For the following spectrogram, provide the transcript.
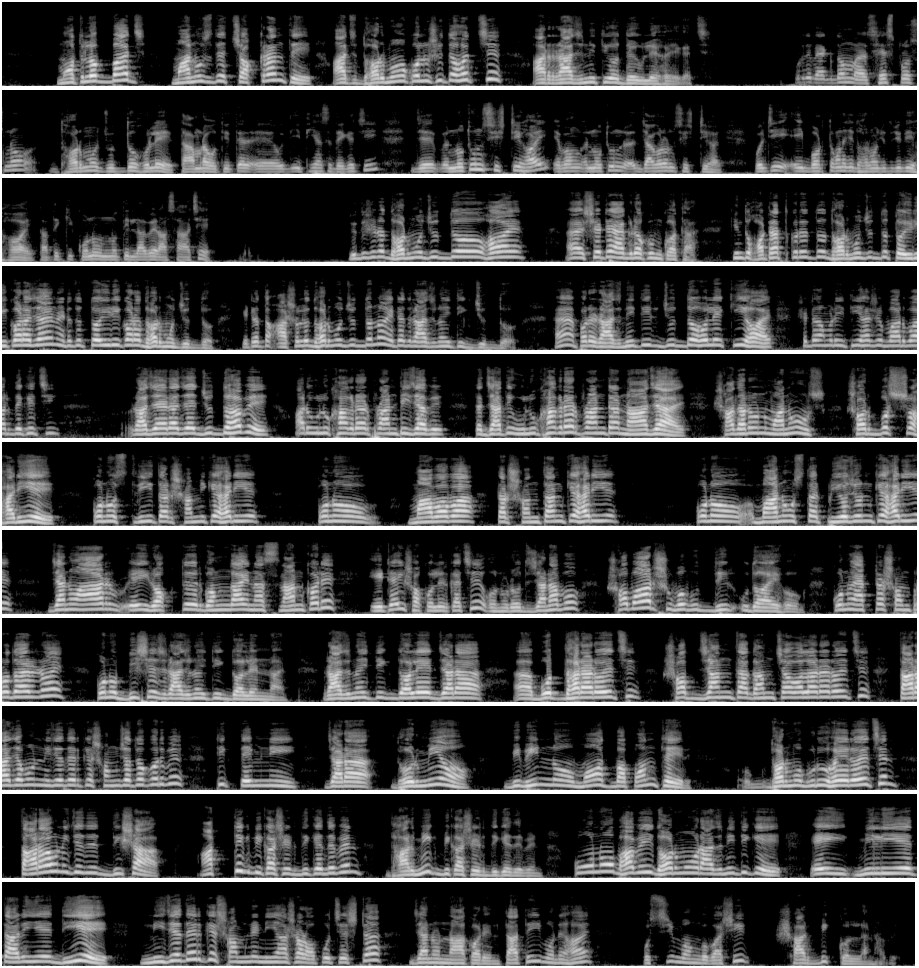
মতলববাজ মানুষদের চক্রান্তে আজ ধর্মও কলুষিত হচ্ছে আর রাজনীতিও দেউলে হয়ে গেছে। গুরুদেব, একদম শেষ প্রশ্ন ধর্মযুদ্ধ হলে তা আমরা অতীতের ইতিহাসে দেখেছি যে নতুন সৃষ্টি হয় এবং নতুন জাগরণ সৃষ্টি হয়। বলছি, এই বর্তমানে যে ধর্মযুদ্ধ যদি হয়, তাতে কি কোনো উন্নতির লাভের আশা আছে? যদি সেটা ধর্মযুদ্ধ হয় সেটা একরকম কথা। কিন্তু হঠাৎ করে তো ধর্মযুদ্ধ তৈরি করা যায় না, এটা তো তৈরি করা ধর্মযুদ্ধ। এটা তো আসলে ধর্মযুদ্ধ নয়, এটা রাজনৈতিক যুদ্ধ। হ্যাঁ পরে রাজনীতির যুদ্ধ হলে কি হয়, সেটা আমরা ইতিহাসে বারবার দেখেছি। রাজায় রাজায় যুদ্ধ হবে আর উলু খাগড়ার প্রাণটি যাবে। তা যাতে উলু খাগড়ার প্রাণটা না যায়, সাধারণ মানুষ সর্বস্ব হারিয়ে, কোনো স্ত্রী তার স্বামীকে হারিয়ে, কোনো মা বাবা তার সন্তানকে হারিয়ে, কোনো মানুষ তার প্রিয়জনকে হারিয়ে যেন আর এই রক্তের গঙ্গায় না স্নান করে, এটাই সকলের কাছে অনুরোধ জানাব। সবার শুভবুদ্ধির উদয় হোক। কোনো একটা সম্প্রদায়ের নয়, কোনো বিশেষ রাজনৈতিক দলের নয়। রাজনৈতিক দলের যারা বোধধারা রয়েছে, সব জানতা গামছাওয়ালারা রয়েছে, তারা যেমন নিজেদেরকে সংযত করবে, ঠিক তেমনি যারা ধর্মীয় বিভিন্ন মত বা পন্থের ধর্মগুরু হয়ে রয়েছেন, তারাও নিজেদের দিশা আত্মিক বিকাশের দিকে দেবেন, ধার্মিক বিকাশের দিকে দেবেন। কোনোভাবেই ধর্ম রাজনীতিকে এই মিলিয়ে, তাড়িয়ে দিয়ে নিজেদেরকে সামনে নিয়ে আসার অপচেষ্টা যেন না করেন, তাতেই মনে হয় পশ্চিমবঙ্গবাসীর সার্বিক কল্যাণ হবে।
